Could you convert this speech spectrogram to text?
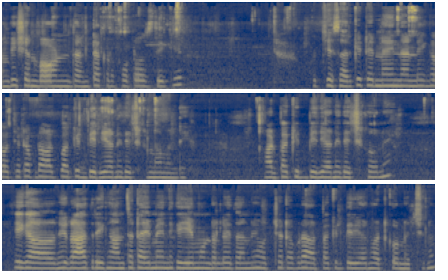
అంబిషన్ బాగుందంటే అక్కడ ఫొటోస్ దిగి వచ్చేసరికి టెన్ అయిందండి. ఇంకా వచ్చేటప్పుడు హాట్ బకెట్ బిర్యానీ తెచ్చుకున్నామండి. హాట్ బకెట్ బిర్యానీ తెచ్చుకొని ఇక రాత్రి ఇంకా అంత టైం అయింది. ఇక ఏమి ఉండలేదని వచ్చేటప్పుడు హాట్ బకెట్ బిర్యానీ పట్టుకొని వచ్చినాం.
